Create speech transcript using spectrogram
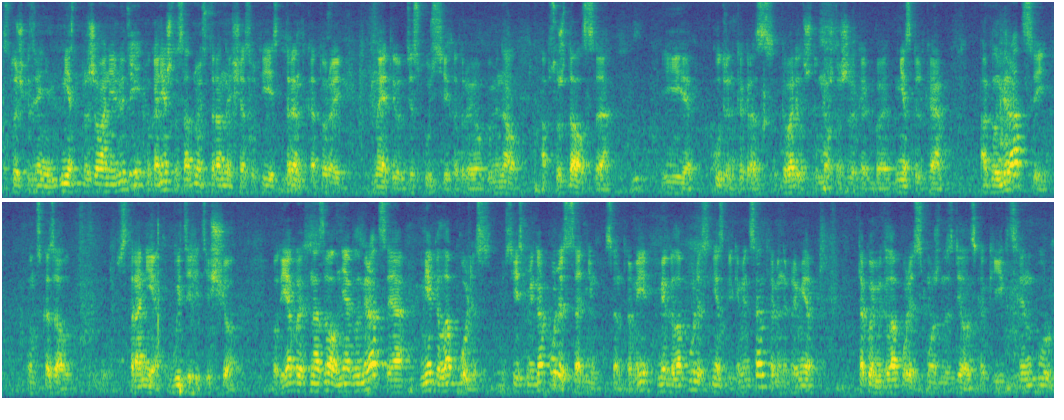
с точки зрения мест проживания людей, то, конечно, с одной стороны, сейчас вот есть тренд, который на этой вот дискуссии, которую я упоминал, обсуждался, и Кудрин как раз говорил, что можно же как бы несколько агломераций, он сказал, в стране выделить еще вот я бы их назвал не агломерацией, а мегалополис. То есть есть мегаполис с одним центром и мегалополис с несколькими центрами. Например, такой мегалополис можно сделать, как Екатеринбург,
